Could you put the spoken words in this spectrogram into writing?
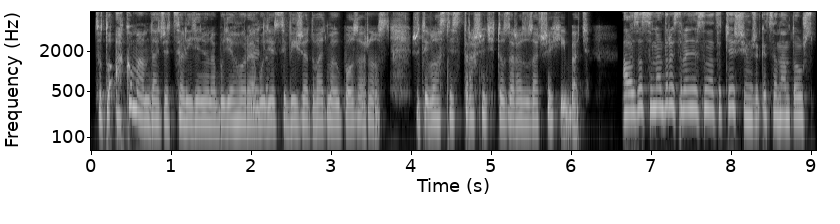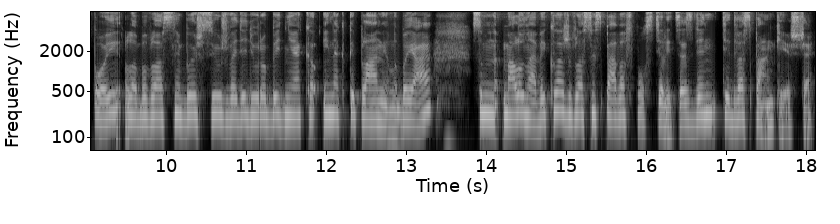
toto ako mám dať, že celý deň ona bude hore a to- bude si vyžadovať moju pozornosť. Že ty vlastne strašne ti to zrazu začne chýbať. Ale zase na druhej strane sa na to teším, že keď sa nám to už spojí, lebo vlastne budeš si už vedieť urobiť nejako inak tie plány, lebo ja som malo navykla, že vlastne spáva v posteli cez deň tie dva spánky ešte.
